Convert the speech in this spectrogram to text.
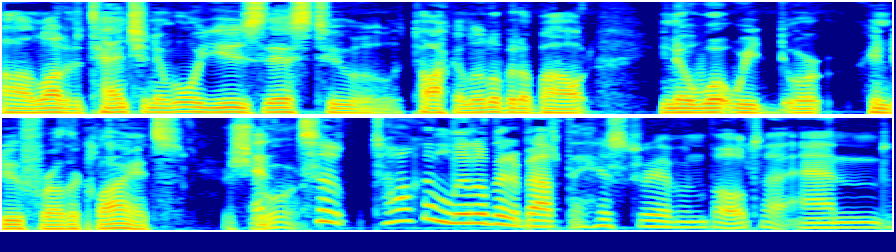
uh, a lot of attention, and we'll use this to talk a little bit about you know what we or can do for other clients. For sure. And so, talk a little bit about the history of Involta and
